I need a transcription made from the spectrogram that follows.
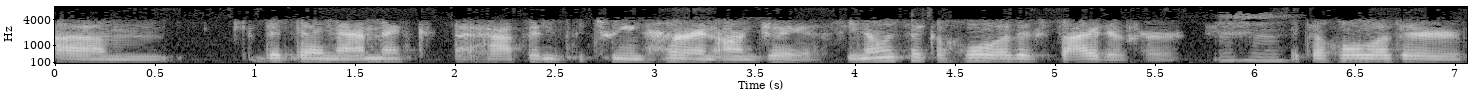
um, the dynamic that happens between her and Andreas. You know, it's like a whole other side of her. Mm-hmm. It's a whole other,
